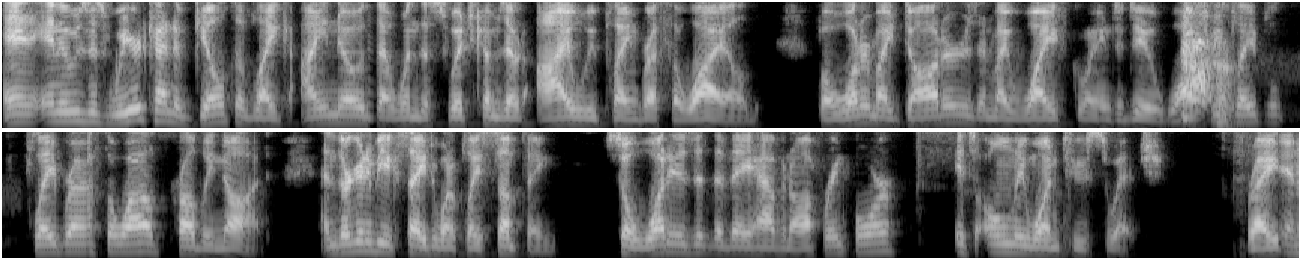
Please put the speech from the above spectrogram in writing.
And and it was this weird kind of guilt of like, I know that when the Switch comes out, I will be playing Breath of the Wild. But what are my daughters and my wife going to do? Watch me play play Breath of the Wild? Probably not. and they're going to be excited to want to play something. So what is it that they have an offering for? It's only one two switch, right? And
